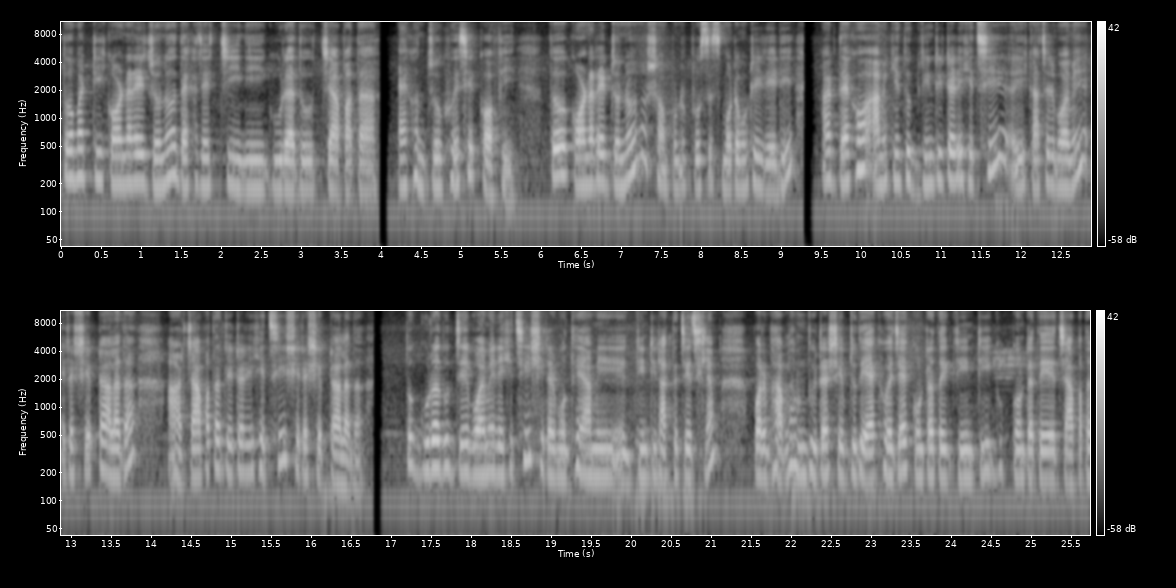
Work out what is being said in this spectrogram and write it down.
তো আমার টি কর্নারের জন্য দেখা যায় চিনি, গুঁড়া দুধ, চা পাতা, এখন যোগ হয়েছে কফি তো কর্নারের জন্য সম্পূর্ণ প্রসেস মোটামুটি রেডি আর দেখো, আমি কিন্তু গ্রিন টিটা রেখেছি, এই কাচের বয়মে এটা শেপটা আলাদা। আর চা পাতা যেটা রেখেছি, সেটা শেপটা আলাদা। তো গুঁড়া দুধ যে বয়ামে রেখেছি, সেটার মধ্যে আমি গ্রিন টি রাখতে চেয়েছিলাম। পরে ভাবলাম দুইটার শেপ যদি এক হয়ে যায়, কোনটাতে গ্রিন টি কোনটাতে চা পাতা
